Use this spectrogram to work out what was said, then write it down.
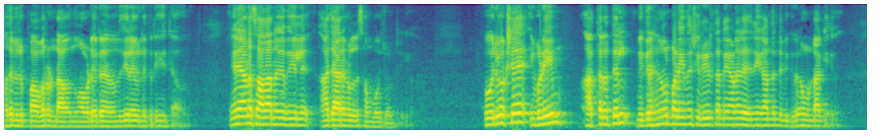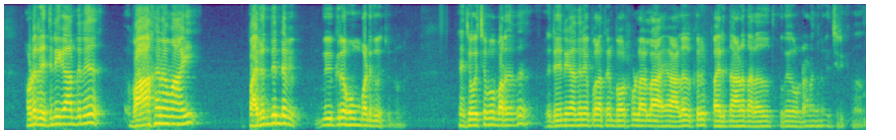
അതിനൊരു പവർ ഉണ്ടാകുന്നു അവിടെ ഒരു എനർജി ലെവൽ ക്രിയേറ്റ് ആകുന്നു ഇങ്ങനെയാണ് സാധാരണഗതിയിൽ ആചാരങ്ങളിൽ സംഭവിച്ചുകൊണ്ടിരിക്കുന്നത്. ഒരുപക്ഷെ ഇവിടെയും അത്തരത്തിൽ വിഗ്രഹങ്ങൾ പണിയുന്ന ശരിയിൽ തന്നെയാണ് രജനീകാന്തിന്റെ വിഗ്രഹം ഉണ്ടാക്കിയത്. അവിടെ രജനീകാന്തിന് വാഹനമായി പരുന്തിന്റെ വിഗ്രഹവും പണിത് വെച്ചിട്ടുണ്ട്. ഞാൻ ചോദിച്ചപ്പോൾ പറഞ്ഞത് രജനീകാന്തിനെ പോലെ അത്രയും പവർഫുൾ ആയ ആളുകൾക്ക് പരുന്താണ് നല്ലത് തോന്നിയതുകൊണ്ടാണ് അങ്ങനെ വെച്ചിരിക്കുന്നത്.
